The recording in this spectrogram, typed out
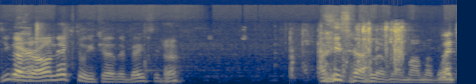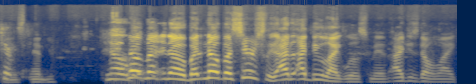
You guys Yeah. are all next to each other, basically. Yeah. He said, "I love my mama, but I What's her- can't stand her." No, No, but no, but no, but seriously, I, I do like Will Smith. I just don't like.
